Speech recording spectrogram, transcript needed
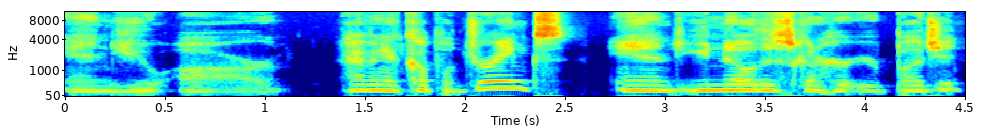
and you are having a couple drinks and you know this is going to hurt your budget,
